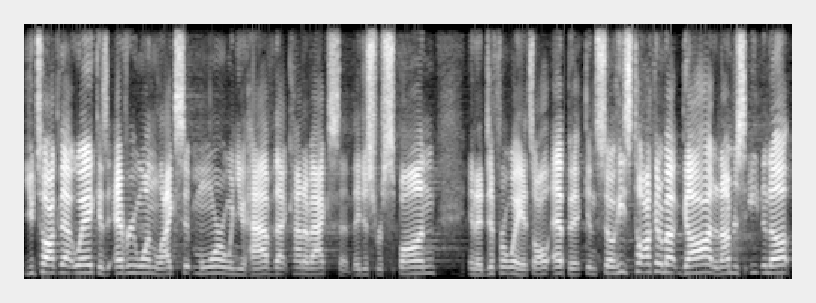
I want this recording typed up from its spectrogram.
you talk that way because everyone likes it more when you have that kind of accent. They just respond in a different way. It's all epic. And so he's talking about God, and I'm just eating it up.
